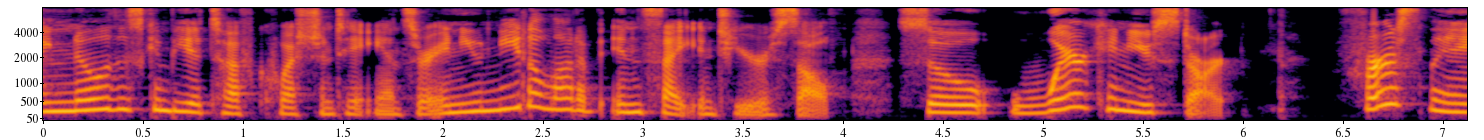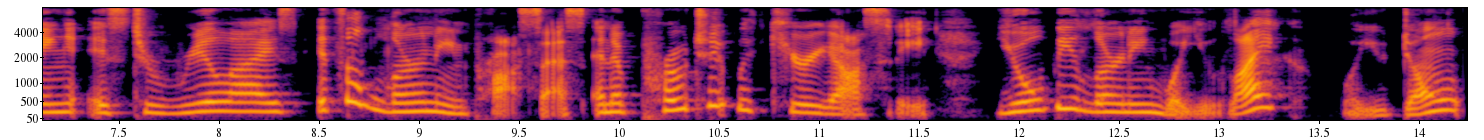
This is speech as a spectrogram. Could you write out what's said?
I know this can be a tough question to answer and you need a lot of insight into yourself. So, where can you start? First thing is to realize it's a learning process and approach it with curiosity. You'll be learning what you like, what you don't,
